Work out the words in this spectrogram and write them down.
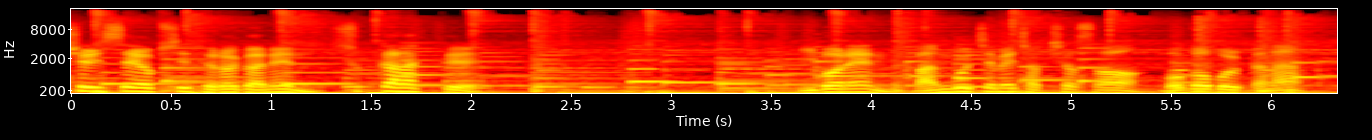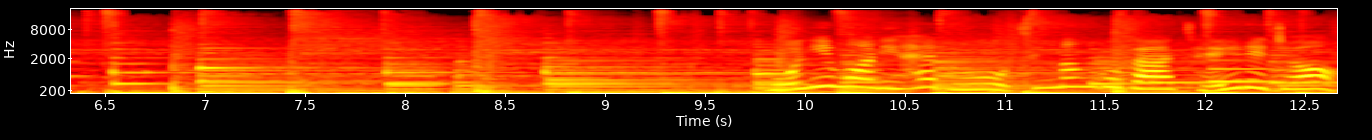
쉴 새 없이 들어가는 숟가락들. 이번엔 망고잼에 적셔서 먹어볼까나? 뭐니 뭐니 해도 생망고가 제일이죠.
